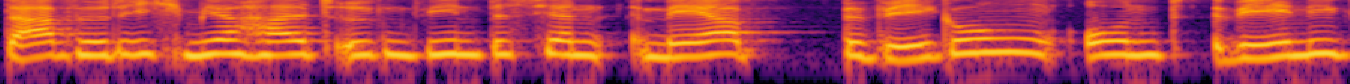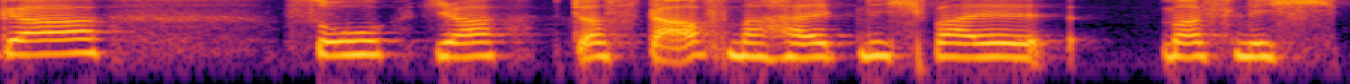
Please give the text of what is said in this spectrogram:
Da würde ich mir halt irgendwie ein bisschen mehr Bewegung und weniger so, ja, das darf man halt nicht, weil man es nicht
